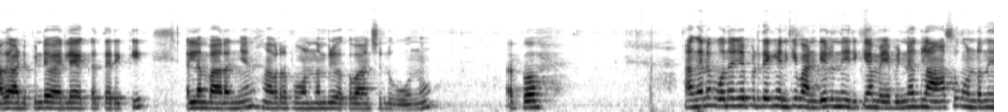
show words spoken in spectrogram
അത് അടുപ്പിന്റെ വിലയൊക്കെ തിരക്കി എല്ലാം പറഞ്ഞ് അവരുടെ ഫോൺ നമ്പരും ഒക്കെ വാങ്ങിച്ചുകൊണ്ട് പോന്നു. അപ്പോൾ അങ്ങനെ പോന്നു കഴിഞ്ഞപ്പോഴത്തേക്ക് എനിക്ക് വണ്ടിയിലൊന്നും ഇരിക്കാൻ വയ്യ. പിന്നെ ഗ്ലാസ് കൊണ്ടുവന്ന്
